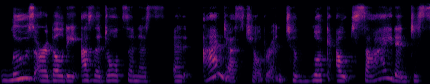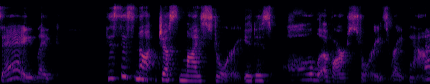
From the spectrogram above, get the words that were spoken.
lose our ability as adults and as and as children to look outside and to say like this is not just my story. It is all of our stories right now.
